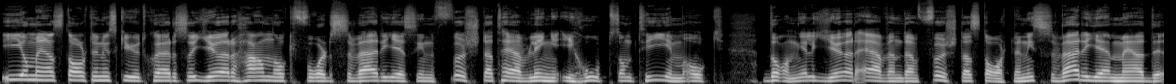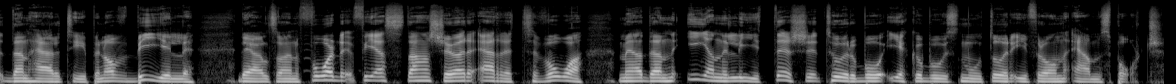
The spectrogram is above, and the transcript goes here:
I och med starten i Skutskär så gör han och Ford Sverige sin första tävling ihop som team och Daniel gör även den första starten i Sverige med den här typen av bil. Det är alltså en Ford Fiesta han kör R2 med en enliters turbo EcoBoost-motor ifrån M-Sport.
